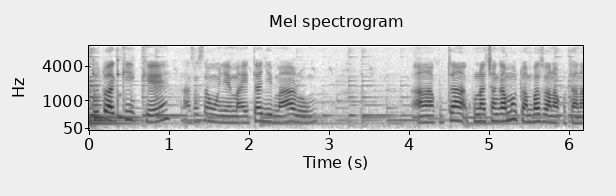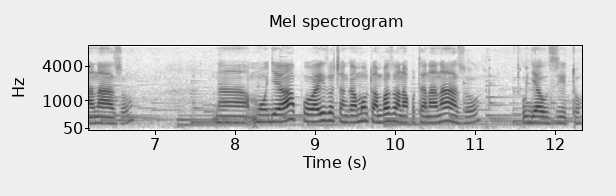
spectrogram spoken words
Mtoto wa kike na sasa mwenye mahitaji maalum kuna changamoto ambazo anakutana nazo, na mojawapo wa hizo changamoto ambazo anakutana nazo ujauzito.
